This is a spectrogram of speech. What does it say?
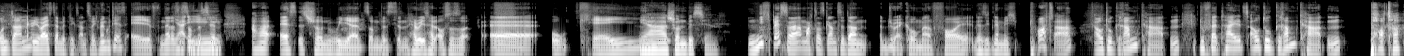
Und dann, Harry weiß damit nichts anzufangen. Ich meine, gut, der ist elf, ne? Das Ja, ist so ein eh. bisschen, aber es ist schon weird, so ein bisschen. Und Harry ist halt auch so, so, äh, okay. ja, schon ein bisschen. Nicht besser macht das Ganze dann Draco Malfoy. Der sieht nämlich Potter. Autogrammkarten. Du verteilst Autogrammkarten. Potter.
